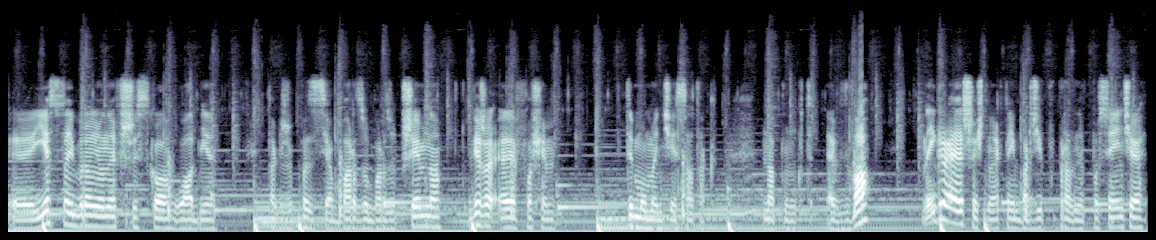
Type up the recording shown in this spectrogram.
Yy, jest tutaj bronione wszystko ładnie, także pozycja bardzo, bardzo przyjemna. Wieża E8 w tym momencie jest atak na punkt F2. No i gra E6, no jak najbardziej poprawne posunięcie.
